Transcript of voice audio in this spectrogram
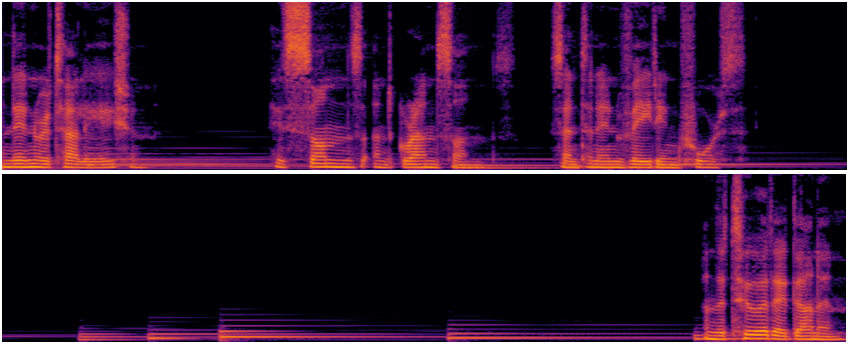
and in retaliation, his sons and grandsons sent an invading force. And the Tuatha Danann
